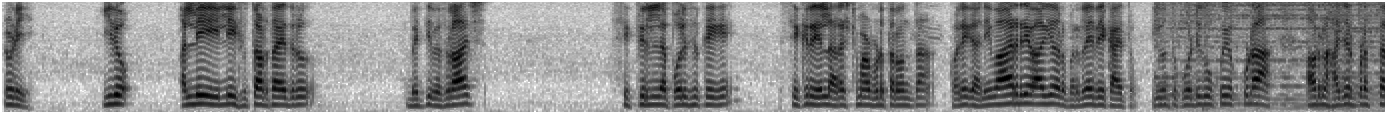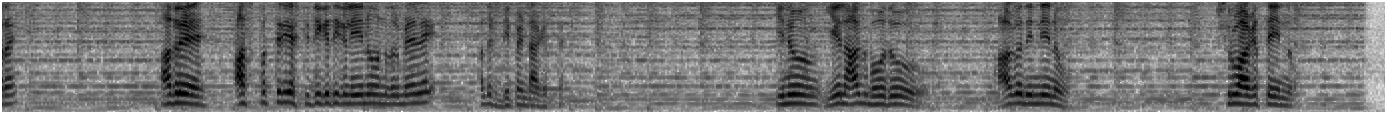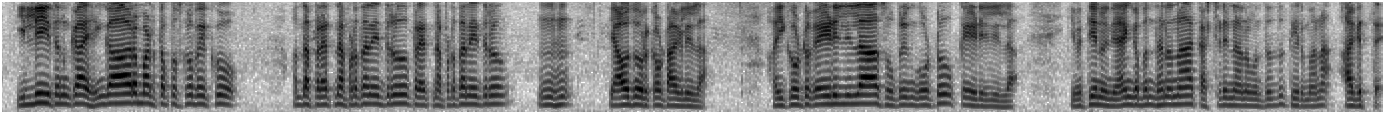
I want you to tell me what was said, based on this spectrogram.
ನೋಡಿ, ಇದು ಅಲ್ಲಿ ಇಲ್ಲಿ ಸುತ್ತಾಡ್ತಾ ಇದ್ದರು ಬೆತ್ತಿ ಬಸವರಾಜ್. ಸಿಕ್ತಿರಲಿಲ್ಲ ಪೊಲೀಸರ ಕೈಗೆ. ಸಿಕ್ಕರೆ ಎಲ್ಲ ಅರೆಸ್ಟ್ ಮಾಡಿಬಿಡ್ತಾರೋ ಅಂತ ಕೊನೆಗೆ ಅನಿವಾರ್ಯವಾಗಿ ಅವ್ರು ಬರಲೇಬೇಕಾಯಿತು. ಇವತ್ತು ಕೋಟಿಗೂ ಕೂಡ ಅವ್ರನ್ನ ಹಾಜರುಪಡಿಸ್ತಾರೆ. ಆದರೆ ಆಸ್ಪತ್ರೆಯ ಸ್ಥಿತಿಗತಿಗಳೇನು ಅನ್ನೋದ್ರ ಮೇಲೆ ಅದು ಡಿಪೆಂಡ್ ಆಗುತ್ತೆ. ಇನ್ನು ಏನಾಗಬಹುದು? ಆಗೋದಿನ್ನೇನು? ಶುರುವಾಗುತ್ತೆ ಇನ್ನು. ಇಲ್ಲಿ ತನಕ ಹೆಂಗಾರು ಮಾಡಿ ತಪ್ಪಿಸ್ಕೋಬೇಕು ಅಂತ ಪ್ರಯತ್ನ ಪಡ್ತಾನೆ ಇದ್ದರು ಪ್ರಯತ್ನ ಪಡ್ತಾನೆ ಇದ್ದರು ಹ್ಞೂ ಯಾವುದೂ ವರ್ಕೌಟ್ ಆಗಲಿಲ್ಲ. ಹೈಕೋರ್ಟು ಕೈ ಹಿಡಿಲಿಲ್ಲ, ಸುಪ್ರೀಂ ಕೋರ್ಟು ಕೈ ಹಿಡಿಲಿಲ್ಲ. ಇವತ್ತೇನು ನ್ಯಾಯಾಂಗ ಬಂಧನನ, ಕಸ್ಟಡಿನ ಅನ್ನುವಂಥದ್ದು ತೀರ್ಮಾನ ಆಗುತ್ತೆ.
